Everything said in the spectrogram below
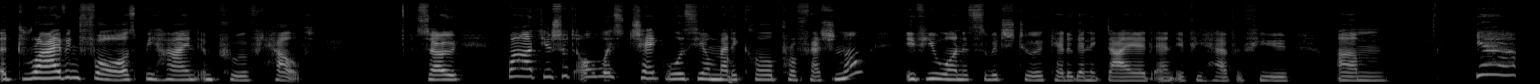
a driving force behind improved health. So, but you should always check with your medical professional if you want to switch to a ketogenic diet and if you have a few um yeah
